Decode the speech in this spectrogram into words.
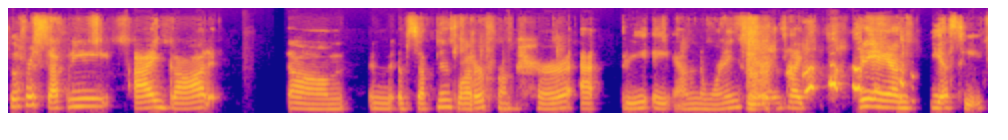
so for Stephanie, I got um, an acceptance letter from her at 3 a.m. in the morning. So it's like 3 a.m. EST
